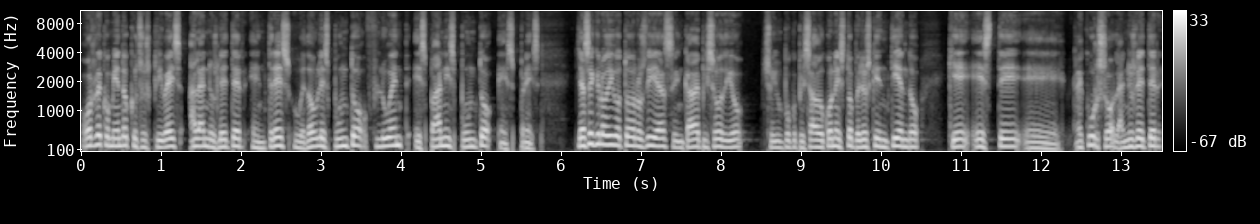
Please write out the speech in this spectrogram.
os recomiendo que os suscribáis a la newsletter en www.fluentspanish.express. Ya sé que lo digo todos los días, en cada episodio, soy un poco pesado con esto, pero es que entiendo que este eh, recurso, la newsletter,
